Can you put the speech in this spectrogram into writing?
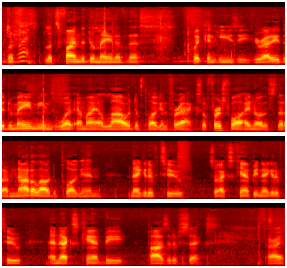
Let's, what? let's find the domain of this quick and easy. You ready? The domain means what am I allowed to plug in for x. So first of all, I notice that I'm not allowed to plug in negative 2. So x can't be negative 2, and x can't be positive 6. All right?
